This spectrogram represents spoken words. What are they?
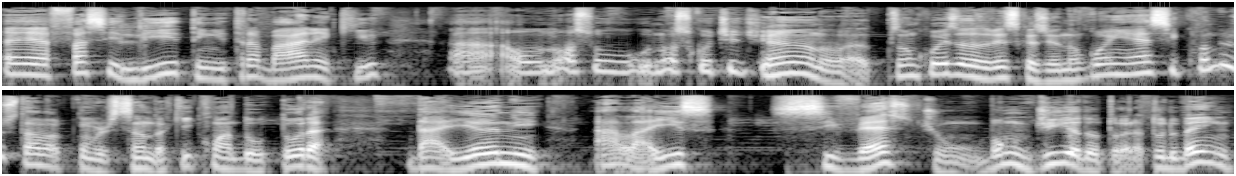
é, facilitem e trabalhem aqui ao nosso, o nosso cotidiano. São coisas às vezes que a gente não conhece. E quando eu estava conversando aqui com a doutora Daiane Alaís Silvestion. Bom dia, doutora, tudo bem?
